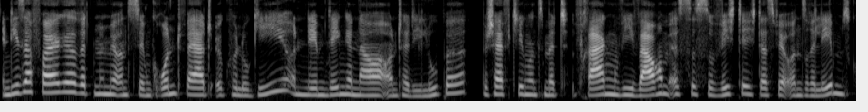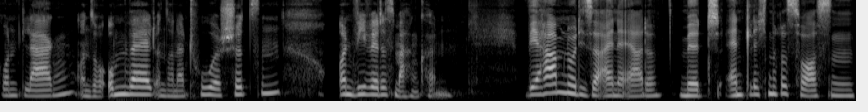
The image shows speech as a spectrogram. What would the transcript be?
In dieser Folge widmen wir uns dem Grundwert Ökologie und nehmen den genauer unter die Lupe, beschäftigen uns mit Fragen wie, warum ist es so wichtig, dass wir unsere Lebensgrundlagen, unsere Umwelt, unsere Natur schützen und wie wir das machen können. Wir haben nur diese eine Erde mit endlichen Ressourcen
